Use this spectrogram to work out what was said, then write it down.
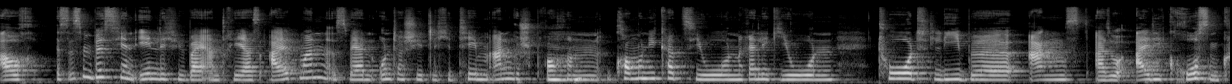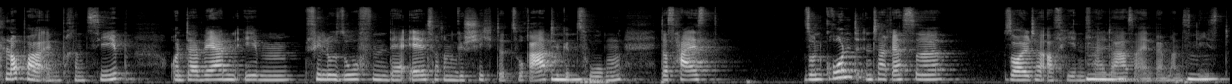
Auch es ist ein bisschen ähnlich wie bei Andreas Altmann. Es werden unterschiedliche Themen angesprochen: mhm. Kommunikation, Religion, Tod, Liebe, Angst, also all die großen Klopper im Prinzip. Und da werden eben Philosophen der älteren Geschichte zu Rate mhm. gezogen. Das heißt, so ein Grundinteresse sollte auf jeden Fall mhm. da sein, wenn man es mhm. liest.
